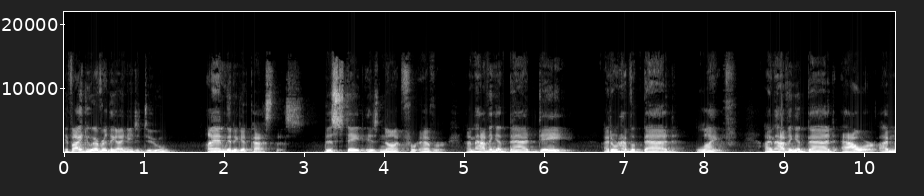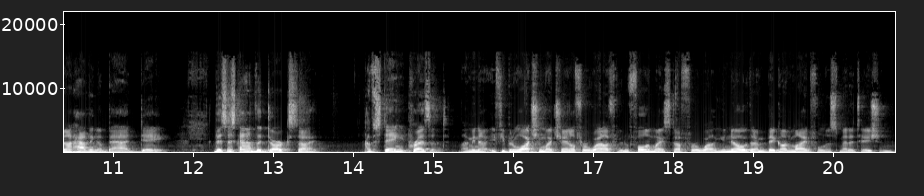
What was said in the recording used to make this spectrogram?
if I do everything I need to do, I am going to get past this. This state is not forever. I'm having a bad day. I don't have a bad life. I'm having a bad hour. I'm not having a bad day. This is kind of the dark side of staying present. I mean, uh, if you've been watching my channel for a while, if you've been following my stuff for a while, you know that I'm big on mindfulness, meditation,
